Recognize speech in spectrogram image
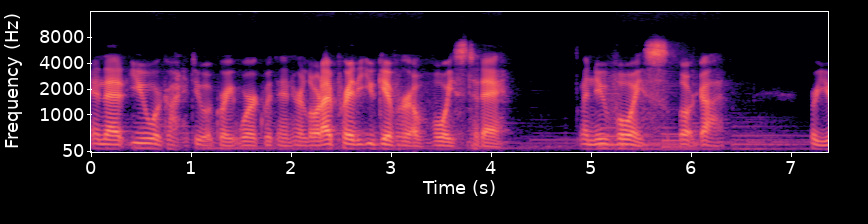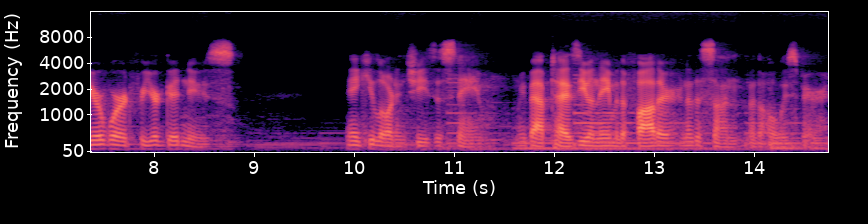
and that you are going to do a great work within her. Lord, I pray that you give her a voice today, a new voice, Lord God, for your word, for your good news. Thank you, Lord, in Jesus' name. We baptize you in the name of the Father, and of the Son, and of the Holy Spirit.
